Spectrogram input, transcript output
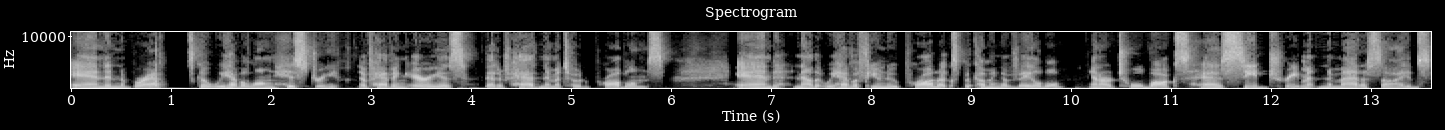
And in Nebraska, we have a long history of having areas that have had nematode problems. And now that we have a few new products becoming available in our toolbox as seed treatment nematicides,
